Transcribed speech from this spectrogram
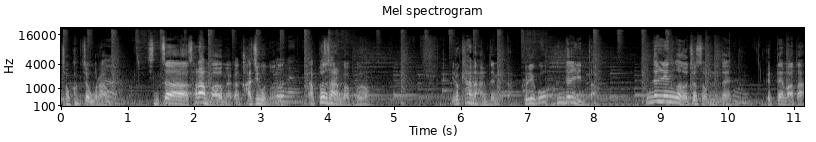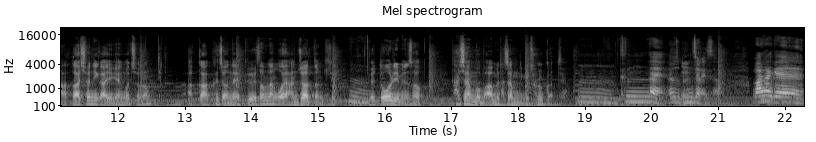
적극적으로 하고 음. 진짜 사람 마음 약간 가지고 노는, 노는. 나쁜 사람 같고요 이렇게 하면 안 됩니다 그리고 흔들린다 흔들리는 건 어쩔 수 없는데 음. 그때마다 아까 션이가 얘기한 것처럼 아까 그 전에 그 썸난 거에 안 좋았던 기억을 음. 떠올리면서 다시 한번 마음을 다잡는 게 좋을 것 같아요 음, 근데 여기서 네. 문제가 있어요. 만약에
